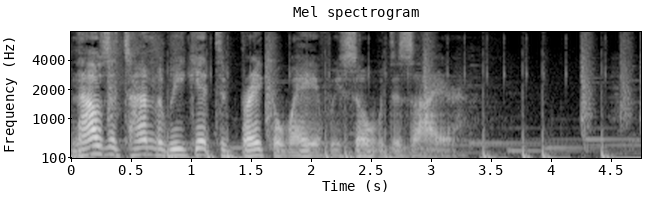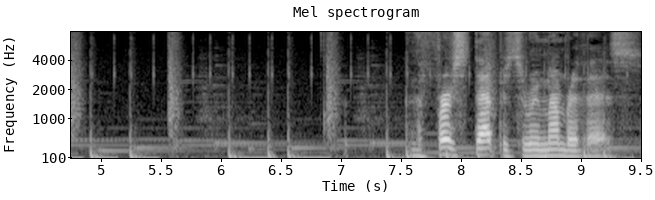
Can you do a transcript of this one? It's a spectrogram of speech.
now's the time that we get to break away if we so desire. And the first step is to remember this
